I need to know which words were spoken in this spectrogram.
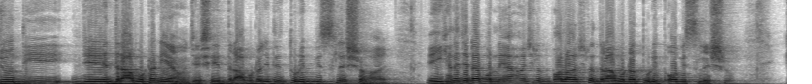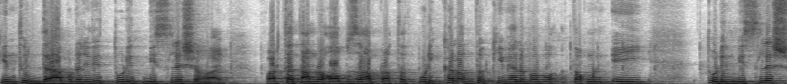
যদি যে দ্রাবটা নেওয়া হয়েছে, সেই দ্রাবটা যদি তড়িৎ বিশ্লেষ্য হয়, এইখানে যেটা নেওয়া হয়েছিল, বলা হয়েছিল দ্রাবটা তড়িৎ অবিশ্লেষ্য। কিন্তু দ্রাবটা যদি তড়িৎ বিশ্লেষ্য হয় অর্থাৎ আমরা অবজার্ভ অর্থাৎ পরীক্ষালব্ধ কী ভ্যালু পাবো? তখন এই তড়িৎ বিশ্লেষ্য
